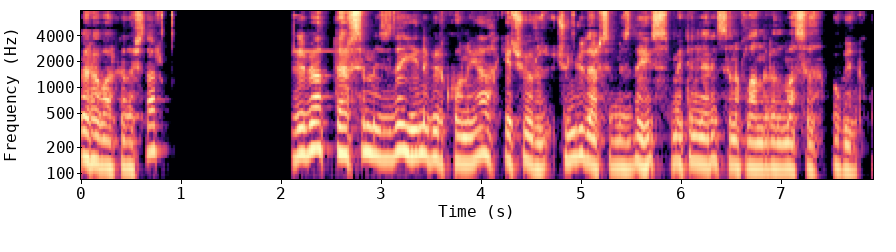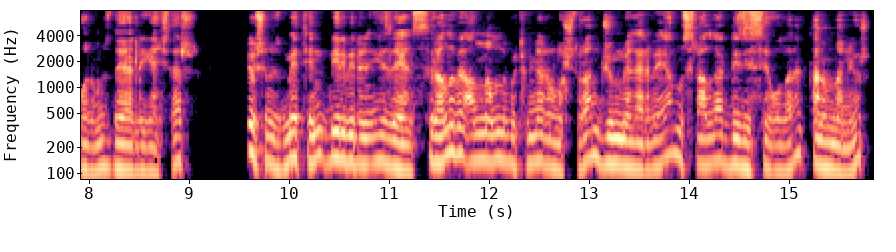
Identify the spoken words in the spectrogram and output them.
Merhaba arkadaşlar. Edebiyat dersimizde yeni bir konuya geçiyoruz. Üçüncü dersimizdeyiz. Metinlerin sınıflandırılması bugünkü konumuz değerli gençler. Biliyorsunuz metin birbirini izleyen sıralı ve anlamlı bütünler oluşturan cümleler veya mısralar dizisi olarak tanımlanıyor.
